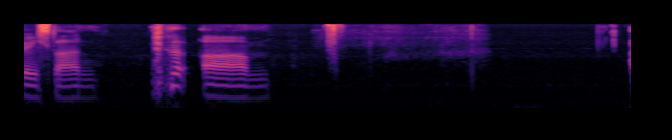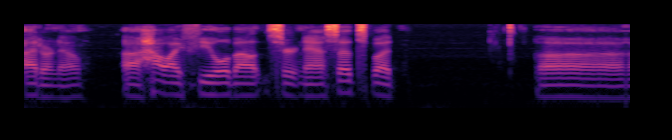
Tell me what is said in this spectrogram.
based on, um, I don't know, uh, how I feel about certain assets, but uh,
